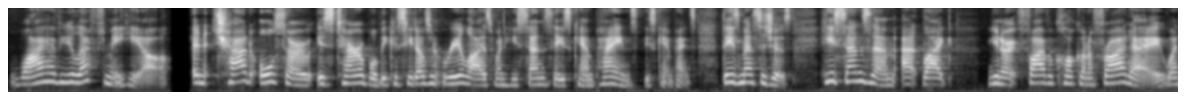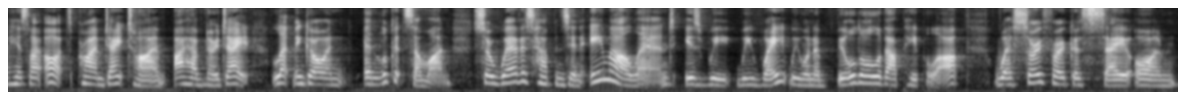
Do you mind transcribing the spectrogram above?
why have you left me here? And Chad also is terrible because he doesn't realize when he sends these campaigns, these campaigns, these messages, he sends them at like, you know, five o'clock on a Friday when he's like, oh, it's prime date time. I have no date. Let me go and, and look at someone. So where this happens in email land is we we wait, we want to build all of our people up. We're so focused, say, on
